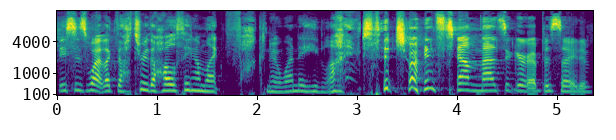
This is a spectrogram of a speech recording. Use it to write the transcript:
This is why, like, the, through the whole thing, I'm like, fuck. No wonder he liked the Jonestown Massacre episode of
